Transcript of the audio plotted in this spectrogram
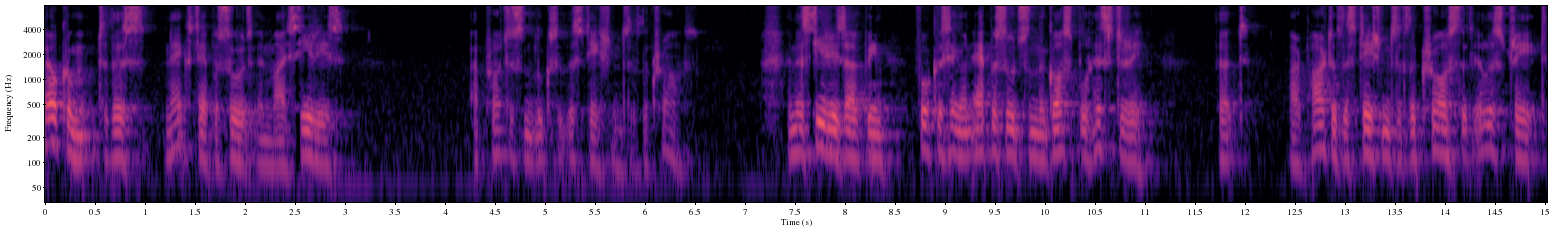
Welcome to this next episode in my series, A Protestant Looks at the Stations of the Cross. In this series, I've been focusing on episodes in the Gospel history that are part of the Stations of the Cross that illustrate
